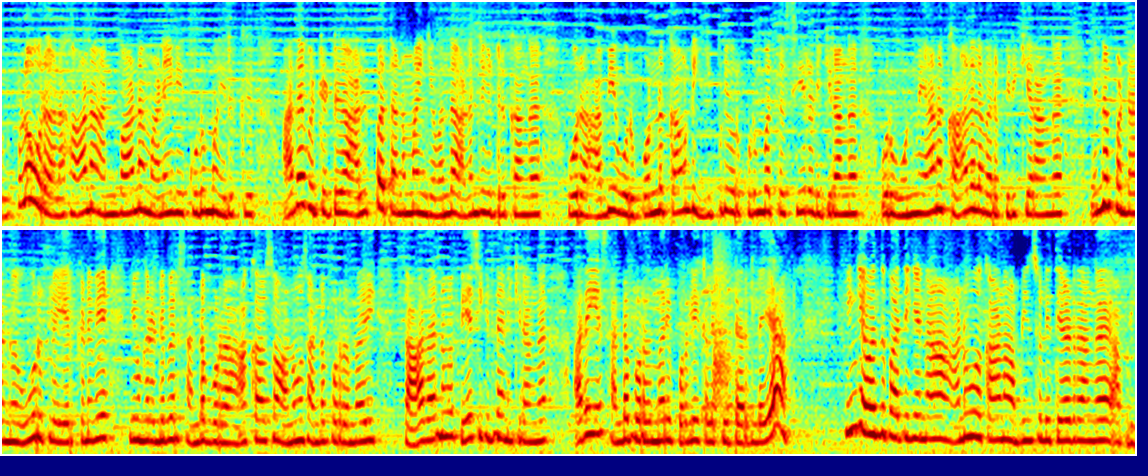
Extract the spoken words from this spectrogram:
எவ்வளோ ஒரு அழகான அன்பான மனைவி குடும்பம் இருக்குது அதை விட்டுட்டு அல்பத்தனமாக இங்கே வந்து அலைஞ்சிக்கிட்டு இருக்காங்க. ஒரு அபி ஒரு பொண்ணுக்காண்டி இப்படி ஒரு குடும்பத்தை சீரழிக்கிறாங்க. ஒரு உண்மையான காதலை வர பிரிக்கிறாங்க. என்ன பண்ணுறாங்க ஊருக்குள்ளே ஏற்கனவே இவங்க ரெண்டு பேரும் சண்டை போடுறாங்க ஆகாசம் அணுவும் சண்டை போடுற மாதிரி சாதாரணமாக பேசிக்கிட்டு தான் நிற்கிறாங்க அதையே சண்டை போடுறது மாதிரி பொருளை கிளப்பி விட்டார் இல்லையா? இங்கே வந்து பார்த்தீங்கன்னா அணுவை காணும் அப்படின்னு சொல்லி தேடுறாங்க. அப்படி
